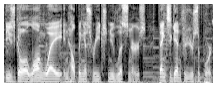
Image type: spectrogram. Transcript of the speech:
These go a long way in helping us reach new listeners. Thanks again for your support.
